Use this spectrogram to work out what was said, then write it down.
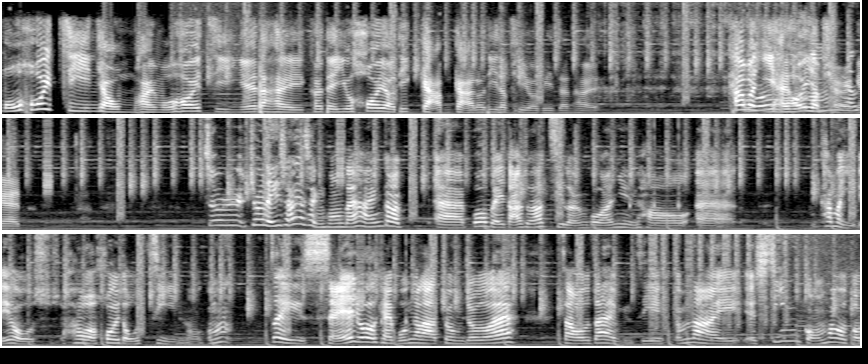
冇開戰又唔係冇開戰嘅，但係佢哋要開有啲尴尬咯。DWP 嗰邊真係卡密爾係可以入場嘅。最最理想嘅情況底下，應該係誒波比打咗一至兩個人，然後誒、呃、卡密爾呢度開開到戰咯。咁即係寫咗個劇本噶啦，做唔做到咧？就真係唔知，咁但係誒先講翻個對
